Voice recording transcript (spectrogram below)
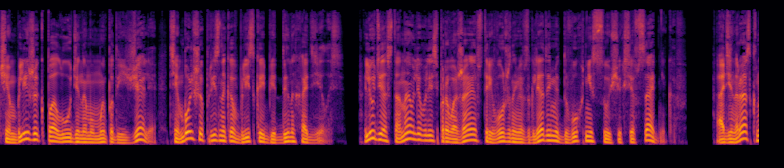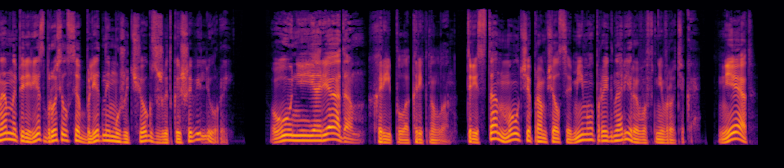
Чем ближе к полуденному мы подъезжали, тем больше признаков близкой беды находилось. Люди останавливались, провожая встревоженными взглядами двух несущихся всадников. Один раз к нам на перерез бросился бледный мужичок с жидкой шевелюрой. «Уния рядом!» — хрипло крикнул он. Тристан молча промчался мимо, проигнорировав невротика. «Нет!»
